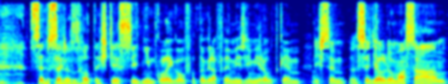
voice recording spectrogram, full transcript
jsem se rozhodl ještě s jedním kolegou, fotografem Jiřím Jiroutkem, když jsem seděl doma sám,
